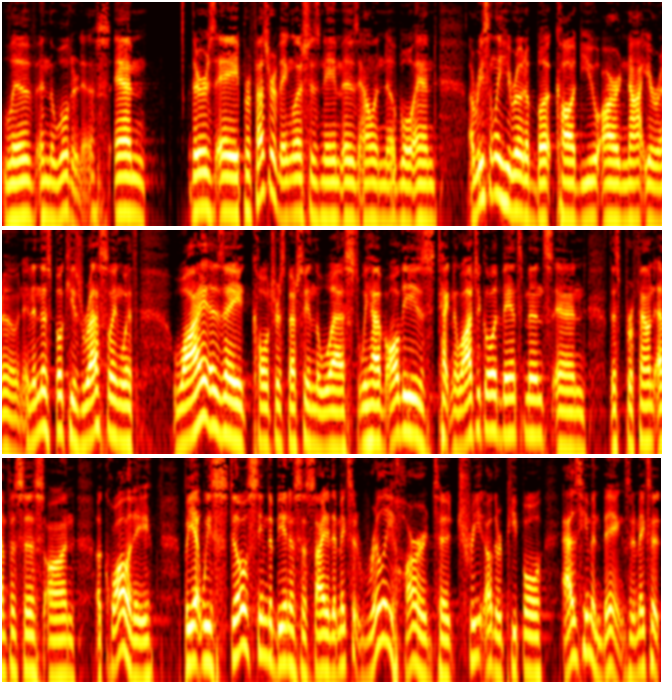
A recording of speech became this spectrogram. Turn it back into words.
live in the wilderness. And there's a professor of English, his name is Alan Noble, and uh, recently he wrote a book called You Are Not Your Own. And in this book, he's wrestling with why, as a culture, especially in the West, we have all these technological advancements and this profound emphasis on equality, but yet we still seem to be in a society that makes it really hard to treat other people as human beings. And it makes it,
